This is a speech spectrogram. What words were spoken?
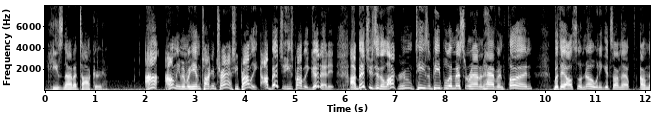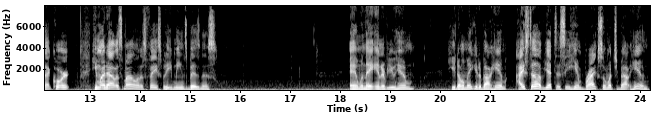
He's not a talker. I, I don't even remember him talking trash. He probably, I bet you he's probably good at it. I bet you he's in the locker room teasing people and messing around and having fun. But they also know when he gets on that on that court, he might have a smile on his face, but he means business. And when they interview him, he don't make it about him. I still have yet to see him brag so much about him.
